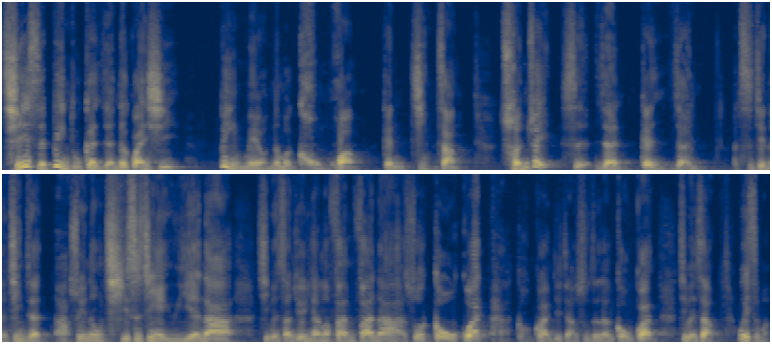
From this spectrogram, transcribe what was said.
其实病毒跟人的关系并没有那么恐慌跟紧张，纯粹是人跟人。之间的竞争啊，所以那种歧视性的语言啊，基本上就影响到泛泛啊，说狗官啊，狗官就讲出这张狗官，基本上为什么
